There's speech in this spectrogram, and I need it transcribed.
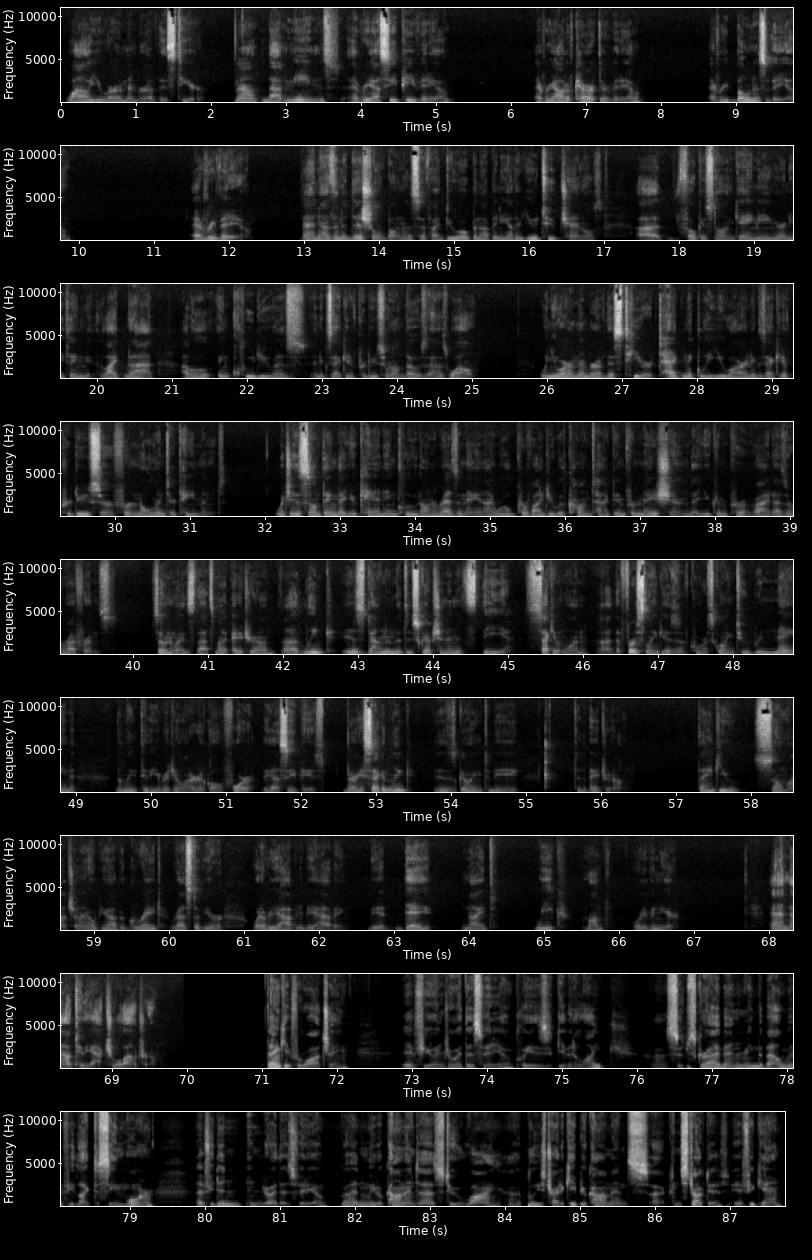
while you are a member of this tier. Now that means every SCP video, every out of character video, every bonus video, every video. And as an additional bonus, if I do open up any other YouTube channels uh, focused on gaming or anything like that, I will include you as an executive producer on those as well. When you are a member of this tier, technically you are an executive producer for Null Entertainment, which is something that you can include on a resume, and I will provide you with contact information that you can provide as a reference. So anyways, that's my Patreon. Uh, link is down in the description, and it's the second one. Uh, the first link is, of course, going to remain the link to the original article for the SCPs. Very second link is going to be to the Patreon. Thank you so much, and I hope you have a great rest of your whatever you happen to be having, be it day, night, week, month, or even year. And now to the actual outro. Thank you for watching. If you enjoyed this video, please give it a like, uh, subscribe and ring the bell if you'd like to see more. If you didn't enjoy this video, go ahead and leave a comment as to why. Uh, please try to keep your comments uh, constructive if you can.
